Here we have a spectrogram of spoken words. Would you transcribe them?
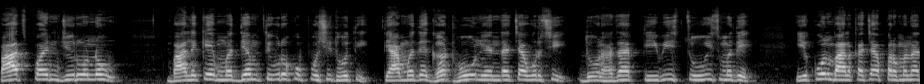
पाच पॉईंट झिरो नऊ बालके मध्यम तीव्र कुपोषित होती. त्यामध्ये घट होऊन यंदाच्या वर्षी दोन हजार तेवीस चोवीसमध्ये एकूण बालकाच्या प्रमाणात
